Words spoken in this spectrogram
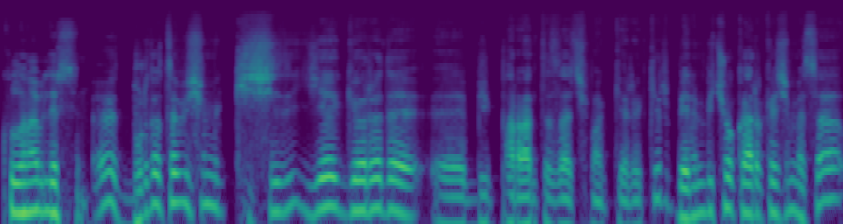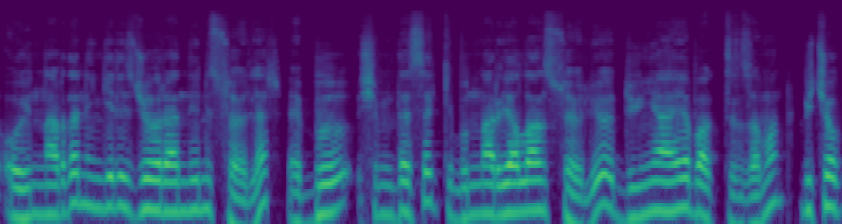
kullanabilirsin. Evet burada tabii şimdi kişiye göre de e, bir parantez açmak gerekir. Benim birçok arkadaşım mesela oyunlardan İngilizce öğrendiğini söyler. E, bu şimdi desek ki bunlar yalan söylüyor. Dünyaya baktığın zaman birçok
